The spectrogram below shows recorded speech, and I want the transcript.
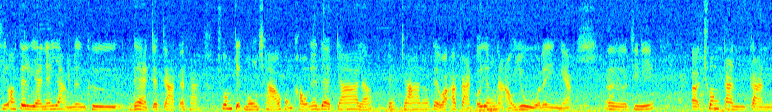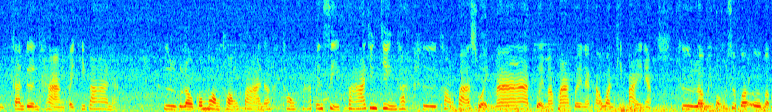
ที่ออสเตรเลียเนี่ยอย่างหนึ่งคือแดดจะจัดอะค่ะช่วงเจ็ดโมงเช้าของเขาเนี่ยแดดจ้าแล้วแดดจ้าแล้วแต่ว่าอากาศก็ยังหนาวอยู่อะไรอย่างเงี้ยเออทีนี้ช่วงการการการเดินทางไปที่บ้านอะคือเราก็มองท้องฟ้าเนาะท้องฟ้าเป็นสีฟ้าจริง ๆ ค่ะ คือท้องฟ้าสวยมากสวยมากๆเลยนะคะ วันที่ไปเนี่ย คือเรามีความรู้สึกว่าเออแบบ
